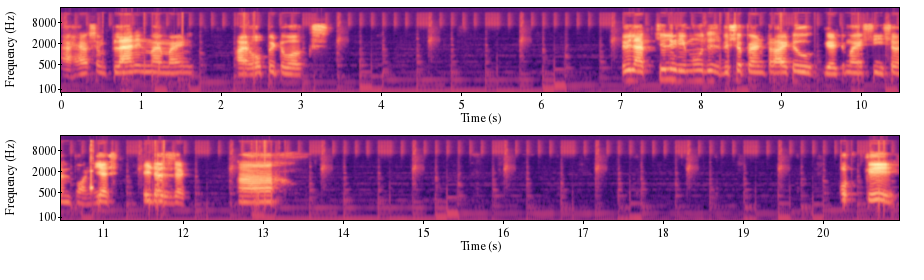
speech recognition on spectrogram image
I have some plan in my mind I hope it works. We will actually remove this bishop and try to get my c7 pawn. Yes, it does that. Uh, okay,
